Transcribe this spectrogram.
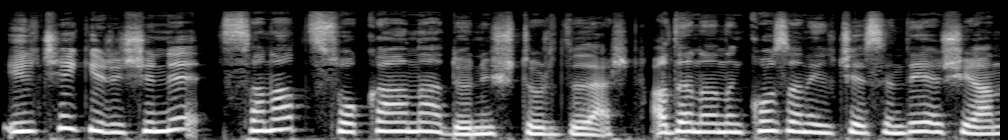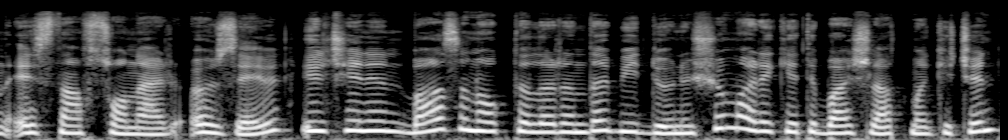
ilçe girişini sanat sokağına dönüştürdüler. Adana'nın Kozan ilçesinde yaşayan esnaf Soner Özev, ilçenin bazı noktalarında bir dönüşüm hareketi başlatmak için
